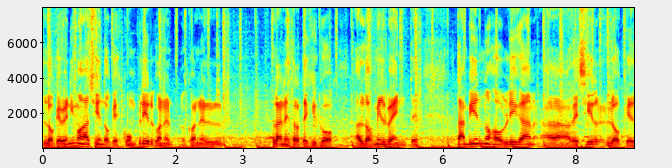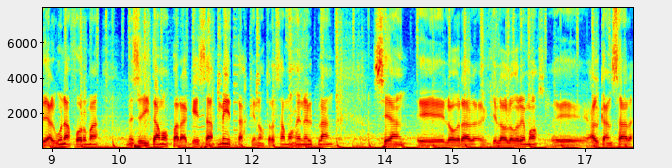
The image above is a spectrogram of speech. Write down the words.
lo que venimos haciendo, que es cumplir con el, con el plan estratégico al 2020, también nos obligan a decir lo que de alguna forma necesitamos para que esas metas que nos trazamos en el plan sean eh, lograr, que lo logremos eh, alcanzar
